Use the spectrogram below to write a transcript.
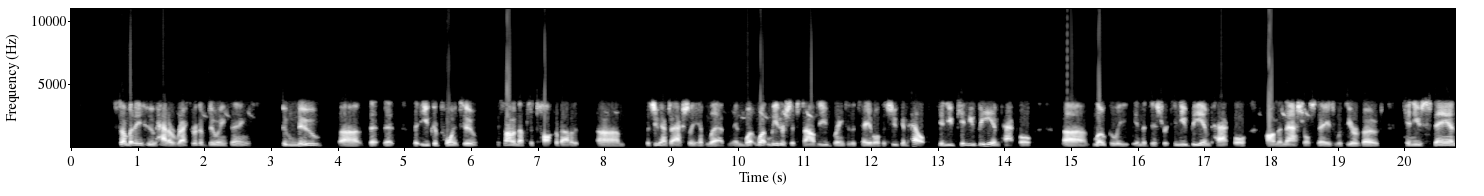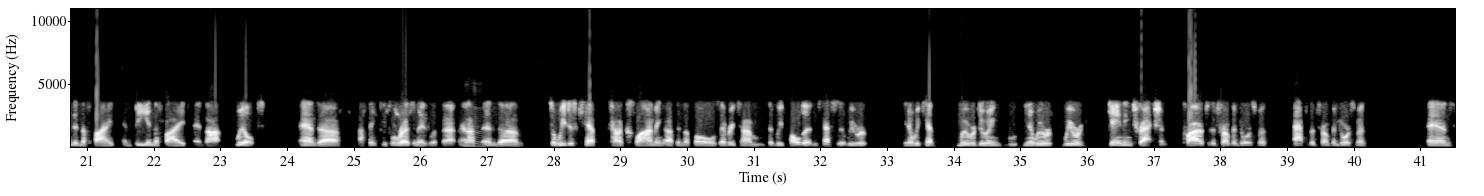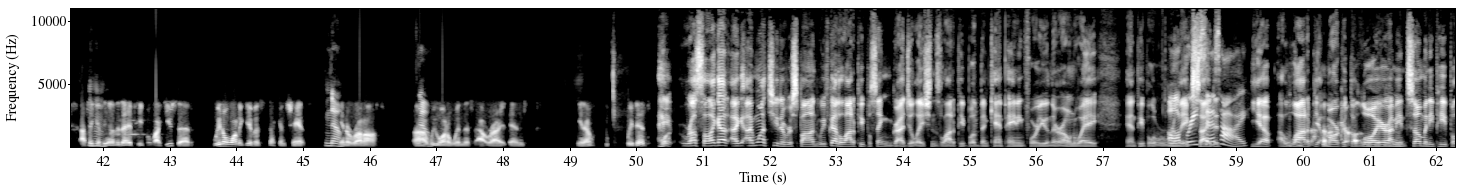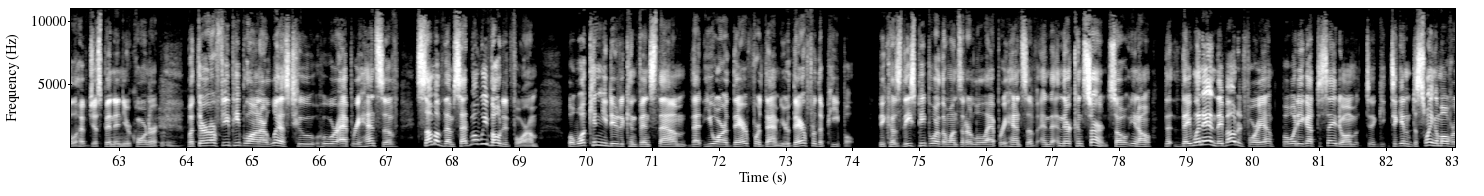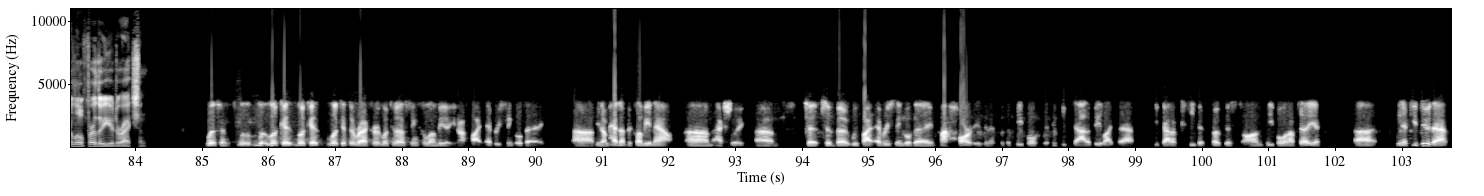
somebody who had a record of doing things, who knew uh, that that that you could point to. It's not enough to talk about it, um, but you have to actually have led. And what what leadership style do you bring to the table that you can help? Can you can you be impactful uh, locally in the district? Can you be impactful on the national stage with your vote? Can you stand in the fight and be in the fight and not wilt? And uh, I think people resonated with that, and Mhm. I, and um, so we just kept kind of climbing up in the polls every time that we polled it and tested it. We were, you know, we kept we were doing, you know, we were we were gaining traction prior to the Trump endorsement, after the Trump endorsement, and I think Mhm. at the end of the day, people like you said, we don't want to give a second chance No. in a runoff. Uh, No. We want to win this outright, and you know, we did. Hey, Russell, I got. I, I want you to respond. We've got a lot of people saying congratulations. A lot of people have been campaigning for you in their own way, and people were really Aubrey excited. says hi. Yep, a lot of people. Margaret, the lawyer. I mean, so many people have just been in your corner, but there are a few people on our list who who were apprehensive. Some of them said, "Well, we voted for him," But what can you do to convince them that you are there for them? You're there for the people because these people are the ones that are a little apprehensive and, and they're concerned. So, you know, th- they went in, they voted for you, but what do you got to say to them to, to get them to swing them over a little further your direction? Listen, look at look at look at the record. Look at us in Columbia. You know, I fight every single day. Uh, you know, I'm heading up to Columbia now. Um, actually, um, to to vote. We fight every single day. My heart is in it for the people. I think you've got to be like that. You've got to keep it focused on people. And I'll tell you, uh, you know, if you do that,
